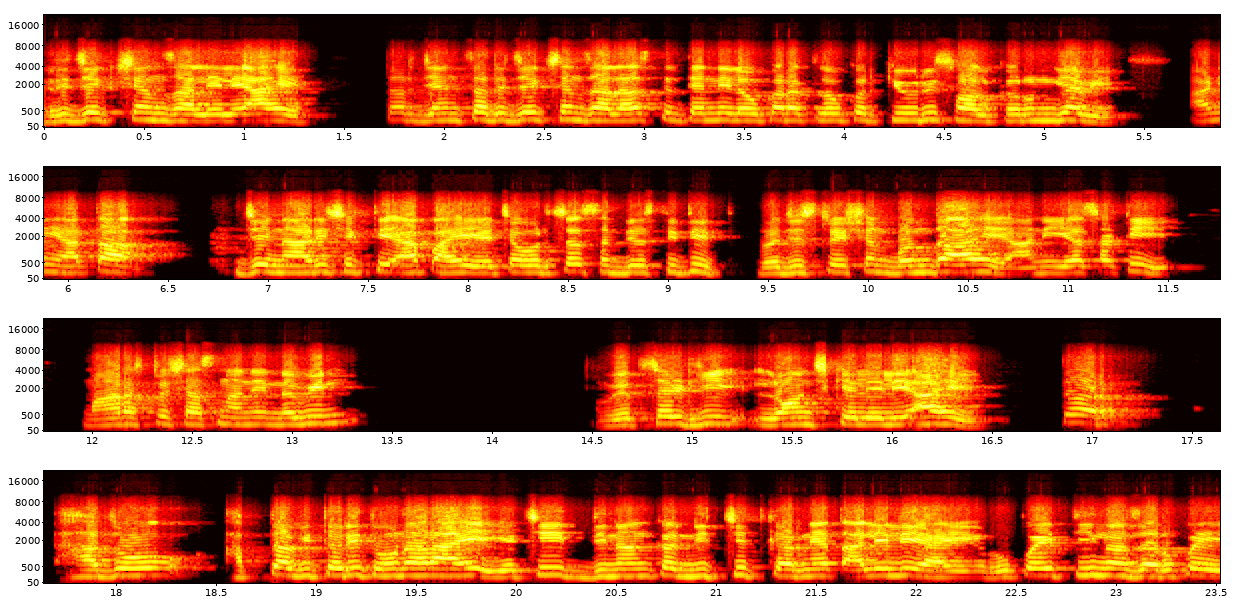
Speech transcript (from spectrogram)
रिजेक्शन झालेले आहेत. तर ज्यांचं रिजेक्शन झालं असतील त्यांनी लवकरात लवकर क्युरी सॉल्व्ह करून घ्यावी. आणि आता जे नारी शक्ती ऍप आहे याच्यावरच्या सद्यस्थितीत रजिस्ट्रेशन बंद आहे. आणि यासाठी महाराष्ट्र शासनाने नवीन वेबसाईट ही लॉन्च केलेली आहे. तर हा जो हप्ता वितरित होणार आहे याची दिनांक निश्चित करण्यात आलेली आहे. रुपये तीन हजार रुपये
